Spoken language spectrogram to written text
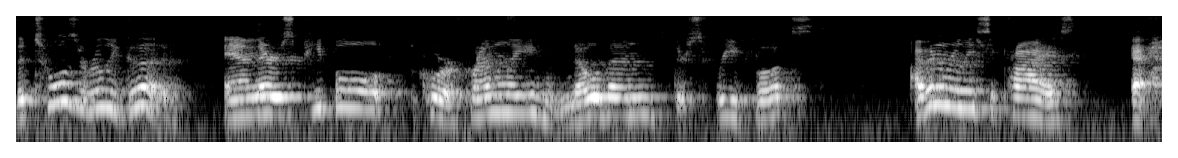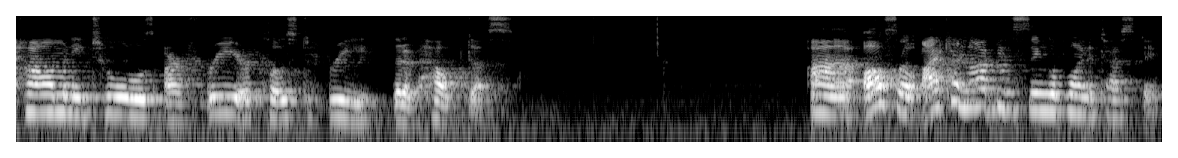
the tools are really good. And there's people who are friendly, who know them. There's free books. I've been really surprised at how many tools are free or close to free that have helped us. Uh, also, I cannot be the single point of testing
